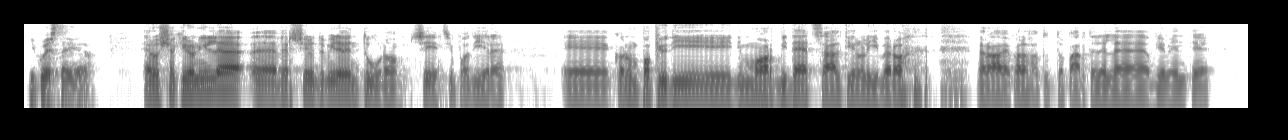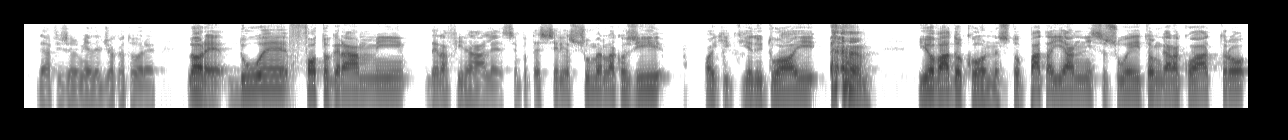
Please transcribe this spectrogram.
di questa era. È lo Shaquille O'Neal eh, versione 2021, sì, si può dire. E con un po' più di, di morbidezza al tiro libero, però quello fa tutto parte del, ovviamente della fisionomia del giocatore. Lore, due fotogrammi della finale. Se potessi riassumerla così, poi ti chiedo i tuoi. Io vado con stoppata Yannis su Ayton gara 4,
